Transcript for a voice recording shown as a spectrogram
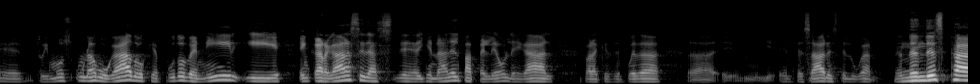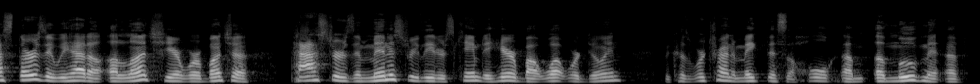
Eh, tuvimos un abogado que pudo venir y encargarse de, de llenar el papeleo legal para que se pueda eh, empezar este lugar. And then this past Thursday, we had a, a lunch here where a bunch of pastors and ministry leaders came to hear about what we're doing because we're trying to make this a whole um, a movement of,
